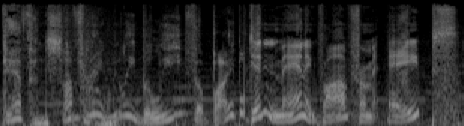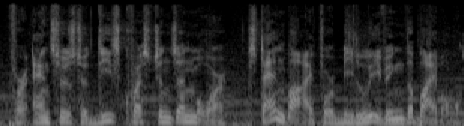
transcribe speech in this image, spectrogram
death and suffering? Do you really believe the Bible? Didn't man evolve from apes? For answers to these questions and more, stand by for Believing the Bible.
